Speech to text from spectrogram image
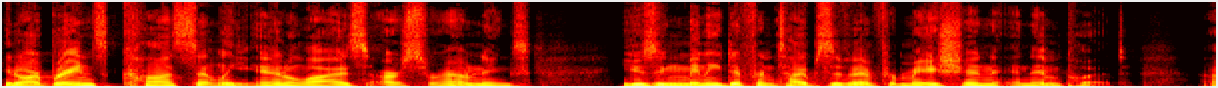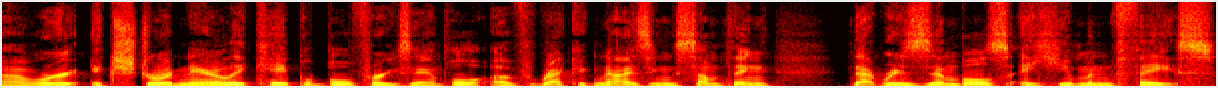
You know, our brains constantly analyze our surroundings using many different types of information and input. Uh, we're extraordinarily capable, for example, of recognizing something that resembles a human face.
